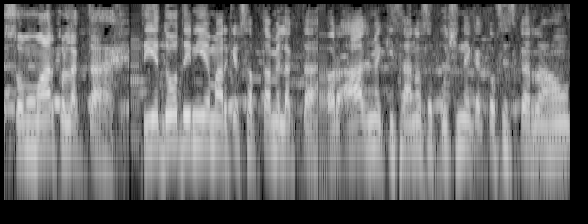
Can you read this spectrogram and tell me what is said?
सोमवार को लगता है। तो ये दो दिन ये मार्केट सप्ताह में लगता है। और आज मैं किसानों से पूछने का कोशिश कर रहा हूँ,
